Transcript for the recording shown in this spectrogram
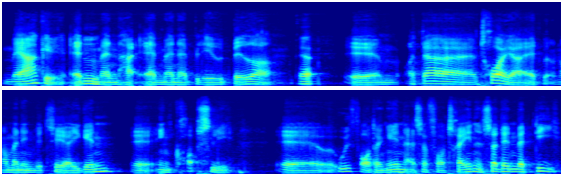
mærke, at, mm. man har, at man er blevet bedre. Ja. Øhm, og der tror jeg, at når man inviterer igen øh, en kropslig øh, udfordring ind, altså for at træne, så den værdi,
